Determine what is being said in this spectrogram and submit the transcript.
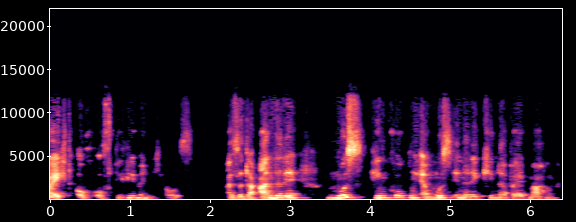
reicht auch oft die Liebe nicht aus. Also der andere muss hingucken, er muss innere Kinderarbeit machen,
